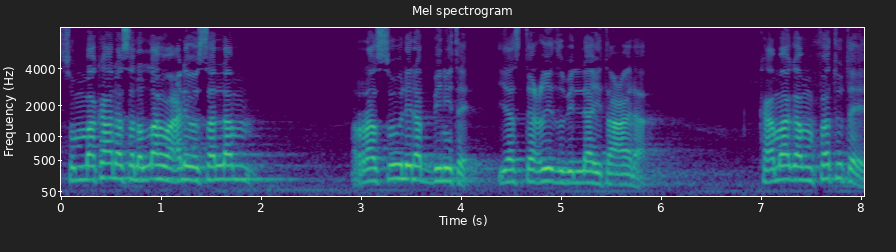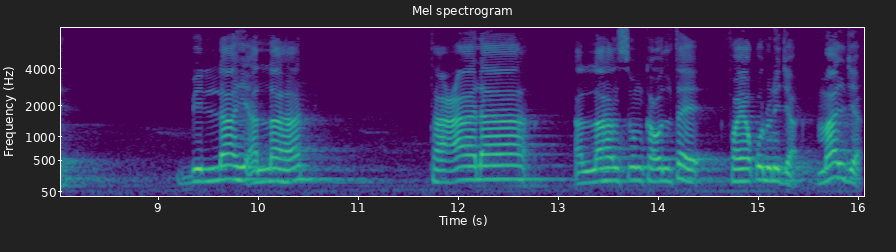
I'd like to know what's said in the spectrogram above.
ثم كان صلى الله عليه وسلم رسول ربي نته يستعيذ بالله تعالى. كما قنفتته بالله الله تعالى الله سنك قلته فيقول نجا. مالجأ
